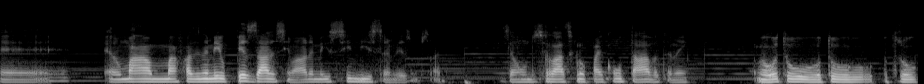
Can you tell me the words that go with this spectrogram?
é, era uma, uma fazenda meio pesada, assim, uma área meio sinistra mesmo, sabe? Esse é um dos relatos que meu pai contava também. Outro, outro, outro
